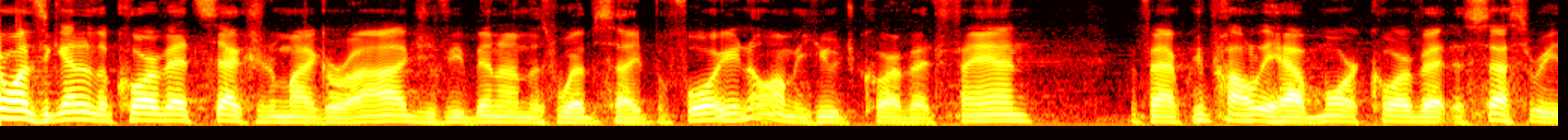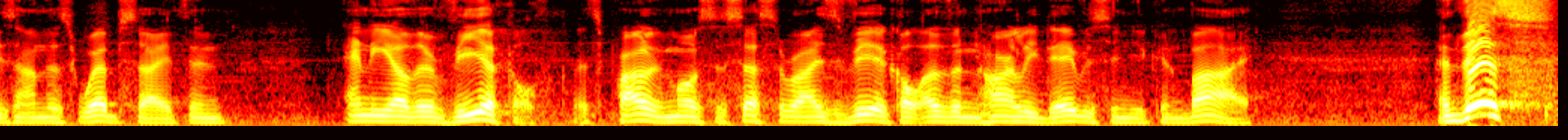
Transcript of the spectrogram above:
once again in the Corvette section of my garage. If you've been on this website before, you know I'm a huge Corvette fan. In fact, we probably have more Corvette accessories on this website than any other vehicle. It's probably the most accessorized vehicle other than Harley Davidson you can buy. And this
